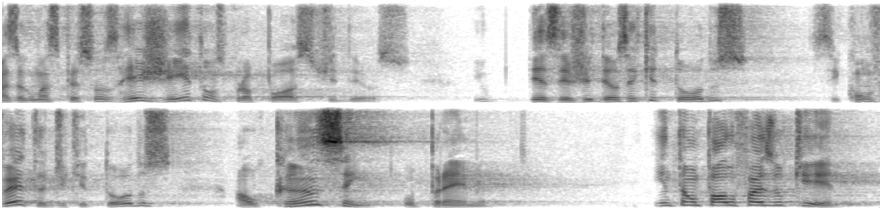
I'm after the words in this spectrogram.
Mas algumas pessoas rejeitam os propósitos de Deus. E o desejo de Deus é que todos se convertam, de que todos alcancem o prêmio. Então Paulo faz o quê?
